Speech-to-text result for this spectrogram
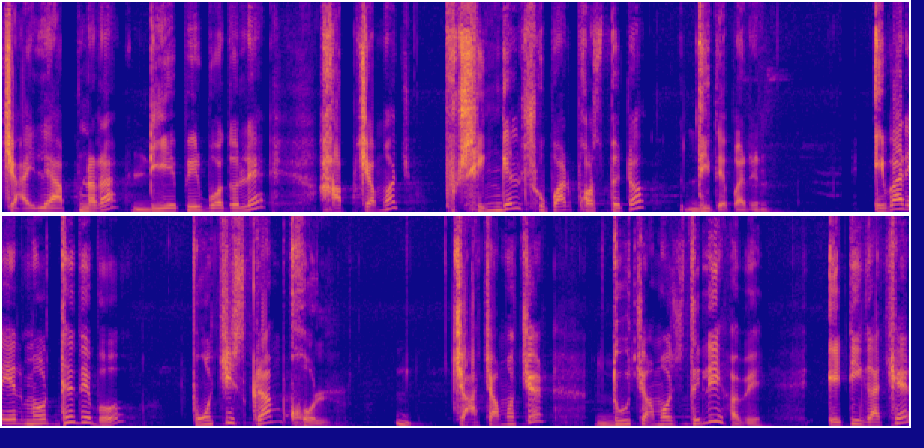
চাইলে আপনারা ডিএপির বদলে হাফ চামচ সিঙ্গেল সুপার ফসফেটও দিতে পারেন। এবার এর মধ্যে দেব পঁচিশ গ্রাম খোল। চা চামচের দু চামচ দিলেই হবে। এটি গাছের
